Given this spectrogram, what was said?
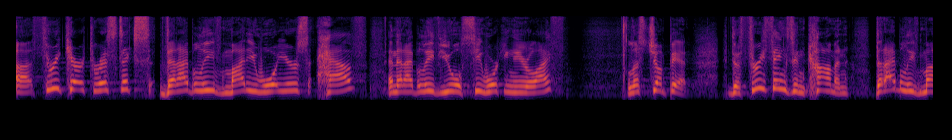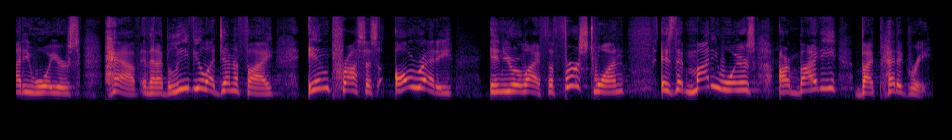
uh, three characteristics that I believe mighty warriors have and that I believe you will see working in your life? Let's jump in. The three things in common that I believe mighty warriors have and that I believe you'll identify in process already in your life. The first one is that mighty warriors are mighty by pedigree.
